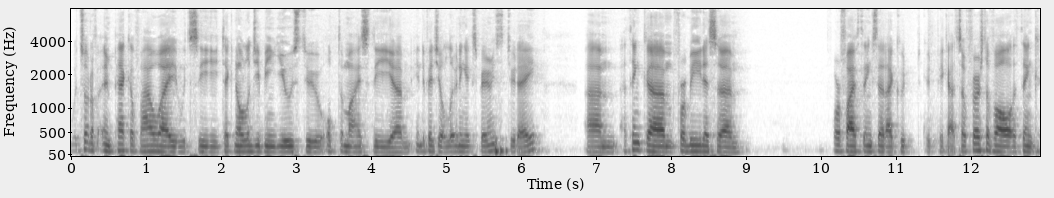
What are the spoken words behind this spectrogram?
would sort of unpack of how I would see technology being used to optimize the um, individual learning experience today, um, I think um, for me there's um, four or five things that I could could pick out. So first of all, I think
